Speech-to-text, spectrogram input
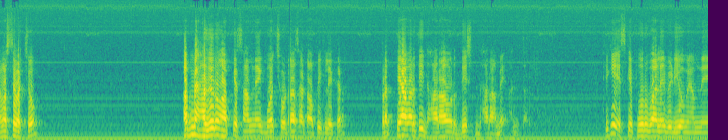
नमस्ते बच्चों। अब मैं हाजिर हूँ आपके सामने एक बहुत छोटा सा टॉपिक लेकर, प्रत्यावर्ती धारा और दिष्ट धारा में अंतर। ठीक है, इसके पूर्व वाले वीडियो में हमने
